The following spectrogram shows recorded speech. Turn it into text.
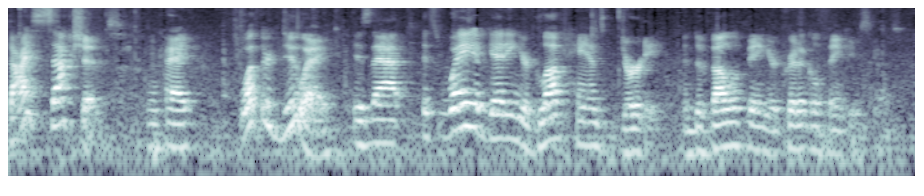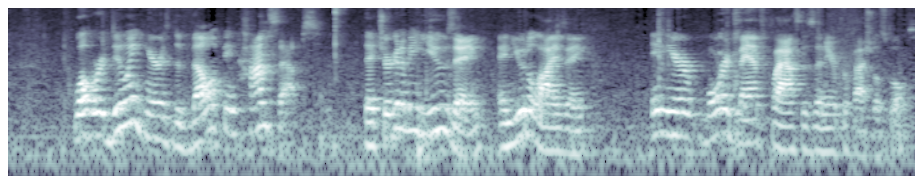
dissections, okay, what they're doing is that it's a way of getting your gloved hands dirty and developing your critical thinking skills. What we're doing here is developing concepts that you're going to be using and utilizing in your more advanced classes in your professional schools.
